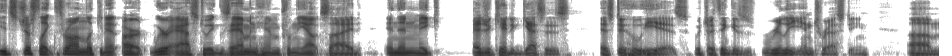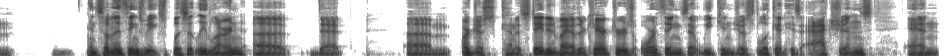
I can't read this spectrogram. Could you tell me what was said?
it's just like Thrawn looking at art. We're asked to examine him from the outside and then make educated guesses as to who he is, which I think is really interesting. Um, hmm. and some of the things we explicitly learn uh, that um, are just kind of stated by other characters, or things that we can just look at his actions and,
